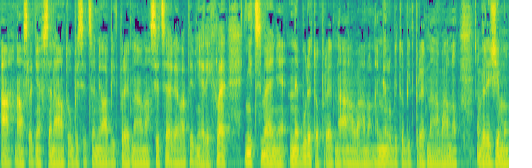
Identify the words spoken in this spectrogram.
a následně v Senátu by sice měla být projednána sice relativně rychle, nicméně nebude to projednáváno, nemělo by to být projednáváno v režimu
